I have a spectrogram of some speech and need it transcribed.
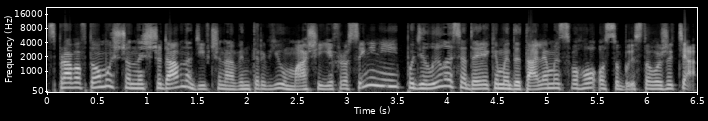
Справа в тому, що нещодавно дівчина в інтерв'ю Маші Єфросиніній поділилася деякими деталями свого особистого життя.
